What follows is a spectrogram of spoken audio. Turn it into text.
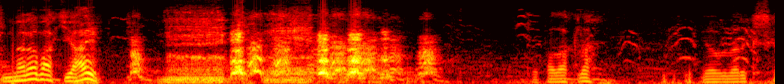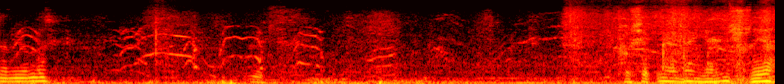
Şunlara bak ya. Hayır. Topalakla yavruları kıskanıyorlar. Evet. Poşet nereden gelmiş şuraya?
